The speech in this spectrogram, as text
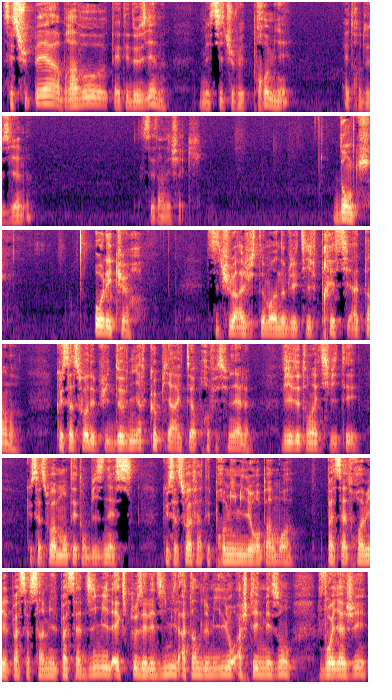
C'est super, bravo, t'as été deuxième. Mais si tu veux être premier, être deuxième, c'est un échec. Donc, haut les cœurs, si tu as justement un objectif précis à atteindre, que ça soit depuis devenir copywriter professionnel, vivre de ton activité, que ça soit monter ton business, que ça soit faire tes premiers 1000 euros par mois, passer à 3000, passer à 5000, passer à 10 000, exploser les 10 000, atteindre le million, acheter une maison, voyager,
